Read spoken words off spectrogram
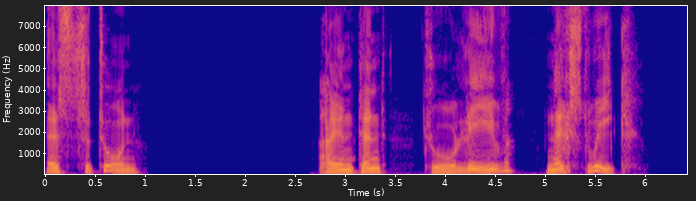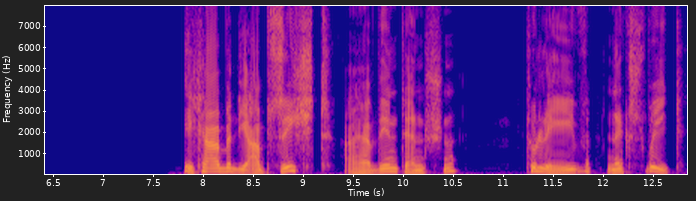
es zu tun. I intend to leave next week. Ich habe die Absicht, I have the intention, to leave next week.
